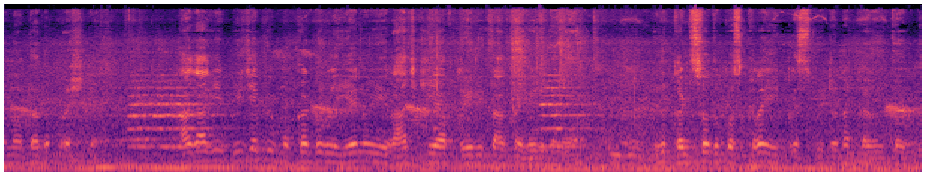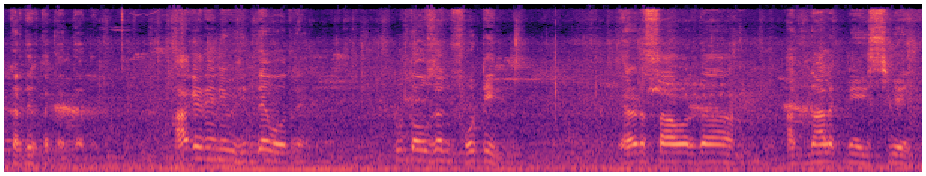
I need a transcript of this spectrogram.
ಅನ್ನೋಂಥದ್ದು ಪ್ರಶ್ನೆ. ಹಾಗಾಗಿ ಬಿ ಜೆ ಪಿ ಮುಖಂಡರುಗಳು ಏನು ಈ ರಾಜಕೀಯ ಪ್ರೇರಿತ ಅಂತ ಹೇಳಿದ್ದಾರೆ, ಇದು ಖಂಡಿಸೋದಕ್ಕೋಸ್ಕರ ಈ ಪ್ರೆಸ್ ಮೀಟನ್ನು ಕರೆದ ಕರೆದಿರ್ತಕ್ಕಂಥದ್ದು. ಹಾಗೆಯೇ ನೀವು ಹಿಂದೆ ಹೋದರೆ ಟೂ ತೌಸಂಡ್ ಫೋರ್ಟೀನ್ ಎರಡು ಸಾವಿರದ ಹದಿನಾಲ್ಕನೇ ಇಸ್ವಿಯಲ್ಲಿ.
